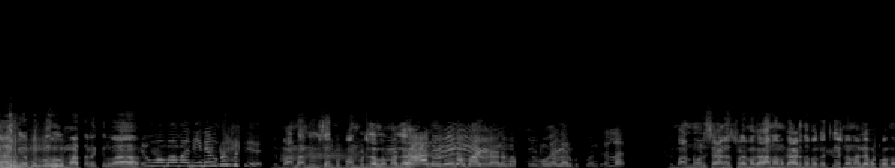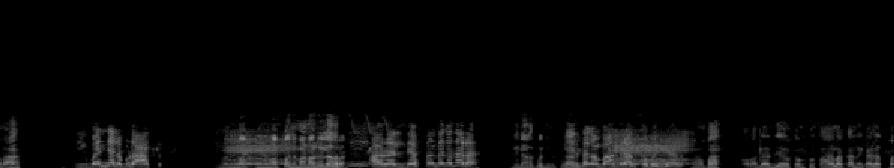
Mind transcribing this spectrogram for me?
ಯಾಕೆ ಬುಲ್ಬುಲ್ ಮಾತಾಡಕ್ಕಿಲ್ವಾ? ಯವ್ವ ಮಾಮ ನೀನೇ ಬಂದ್ಬಿಟ್ಟಿ? ನಿಮ್ಮ ಅಣ್ಣ ನೀವು ಸೇರಿ ಬಿಟ್ಟು ಬಂದ್ಬಿಟ್ರಲ್ಲ ಮಲ್ಲೆ? ನಾನು ನಮ್ಮ ಅಣ್ಣ ನಮ್ಮ ಅಪ್ಪ ನಮ್ಮ ಎಲ್ಲರೂ ಬಿಟ್ಟು ಬಂದ್ರಲ್ಲ? ನಿಮ್ಮ ಅಣ್ಣ ನೋಡಿ ಶಾಣೆ ಸುಳೆ ಮಗ ನಾನು ಗಾಡಿ ದಬ್ಬಕ್ ಹಚ್ಕೇಶ್ ನಾನು ಅಲ್ಲೇ ಬಿಟ್ಟು ಬಂದನ? ಈಗ ಬಂದೆಲ್ಲ ಬಿಡು ಆತ್. ನಿಮ್ಮಪ್ಪ ನಿಮ್ಮಪ್ಪ ನಿಮ್ಮ ಅಣ್ಣ ಅವ್ರು ಎಲ್ಲಿದಾರ ಅವ್ರಲ್ಲಿ ದೇವಸ್ಥಾನದಾಗ ಅದಾರ. ನೀನ್ ಎದಕ್ ಬಂದಿ ನೀರ್ ತಗೊಂಬ ಅಂದ್ರೆ ಅದಕ್ಕೆ ಬಂದೆ ನಾನು. ಬಾ. ಅವ್ರ ಅಲ್ಲೇ ನೀರು ಕಂತು ಸಾಯಲಕ್ಕ ನೀ ಗಾಡಿ ಹತ್ ಬಾ.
